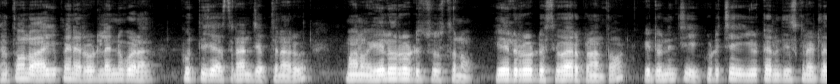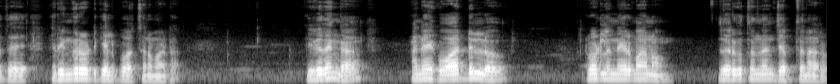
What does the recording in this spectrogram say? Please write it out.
గతంలో ఆగిపోయిన రోడ్లన్నీ కూడా పూర్తి చేస్తున్నారని చెప్తున్నారు. మనం ఏలూరు రోడ్డు చూస్తున్నాం. ఏలూరు రోడ్డు శివారు ప్రాంతం. ఇటు నుంచి కుడిచే యూటర్న్ తీసుకున్నట్లయితే రింగ్ రోడ్డుకి వెళ్ళిపోవచ్చు అనమాట ఈ విధంగా అనేక వార్డుల్లో రోడ్ల నిర్మాణం జరుగుతుందని చెప్తున్నారు.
